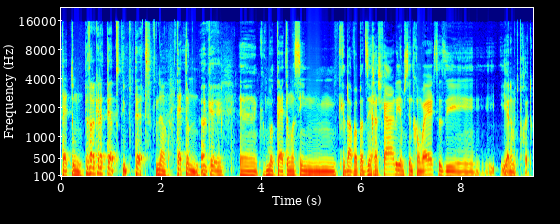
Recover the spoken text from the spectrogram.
Tetum. Pensava que era teto, tipo teto. Não, tetum. Ok. Que o meu tetum assim que dava para desenrascar, íamos tendo conversas e, e- e era muito porreiro.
